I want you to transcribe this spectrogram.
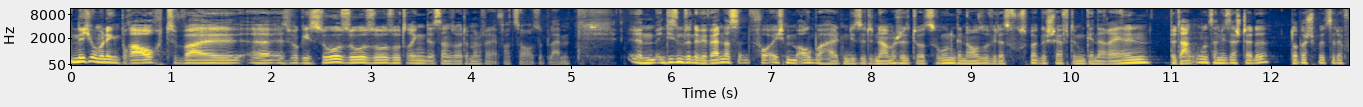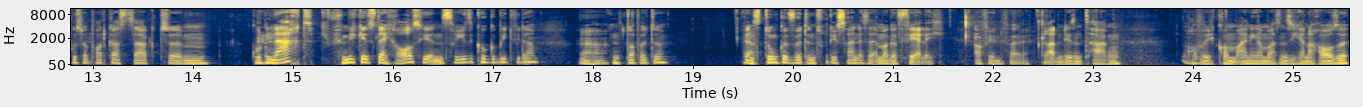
nicht unbedingt braucht, weil äh, es wirklich so, so, so, so dringend ist, dann sollte man vielleicht einfach zu Hause bleiben. Ähm, in diesem Sinne, wir werden das für euch im Auge behalten, diese dynamische Situation, genauso wie das Fußballgeschäft im Generellen. Bedanken uns an dieser Stelle. Doppelspitze, der Fußballpodcast sagt, ähm, gute Nacht. Für mich geht's gleich raus hier ins Risikogebiet wieder. Aha. Ins Doppelte. Wenn es dunkel wird in Friedrichshain, ist ja immer gefährlich. Auf jeden Fall. Gerade in diesen Tagen. Hoffe, ich komme einigermaßen sicher nach Hause.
